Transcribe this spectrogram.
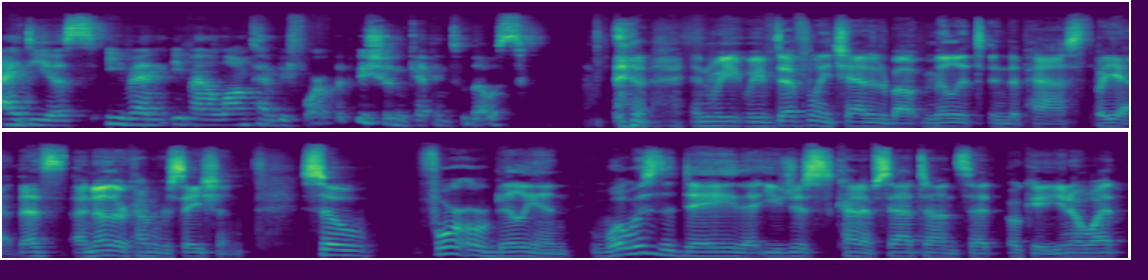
ideas even even a long time before, but we shouldn't get into those. and we we've definitely chatted about millet in the past. But yeah, that's another conversation. So for Orbillion, what was the day that you just kind of sat down and said, okay, you know what?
